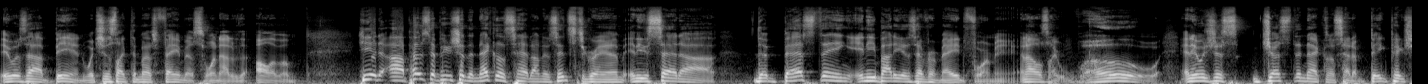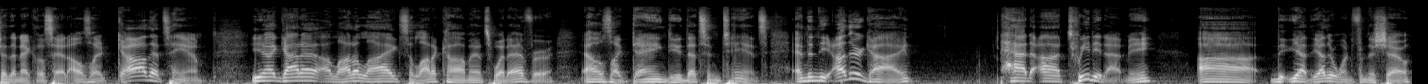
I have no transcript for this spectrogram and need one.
it was uh, Ben, which is like the most famous one out of all of them. he had uh, posted a picture of the necklace head on his Instagram, and he said, uh, "The best thing anybody has ever made for me." And I was like, "Whoa!" And it was just just the necklace head, a big picture of the necklace head. I was like, "God, that's ham." You know, I got a, a lot of likes, a lot of comments, whatever. And I was like, "Dang, dude, that's intense." And then the other guy had uh, tweeted at me uh the, yeah the other one from the show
